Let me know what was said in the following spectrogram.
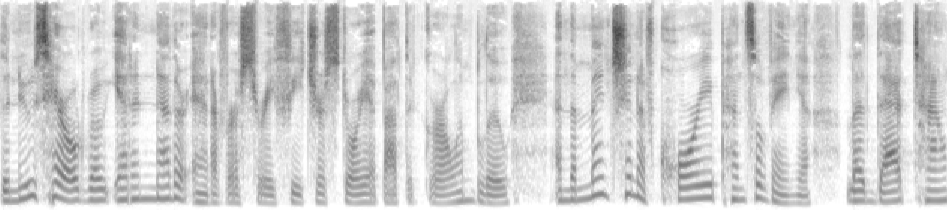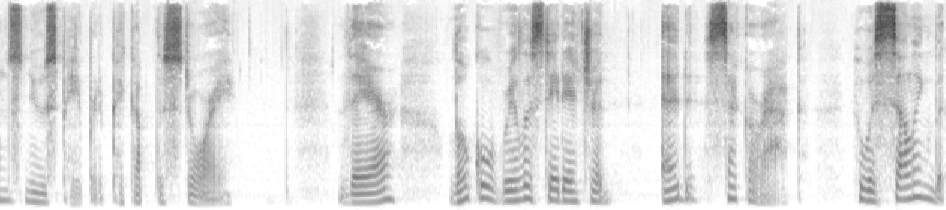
The News Herald wrote yet another anniversary feature story about the girl in blue, and the mention of Corry, Pennsylvania, led that town's newspaper to pick up the story. There, local real estate agent Ed Sekarak, who was selling the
